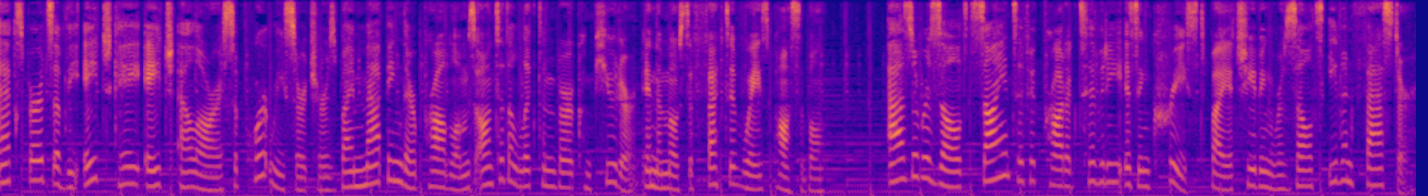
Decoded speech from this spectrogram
Experts of the HKHLR support researchers by mapping their problems onto the Lichtenberg computer in the most effective ways possible. As a result, scientific productivity is increased by achieving results even faster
